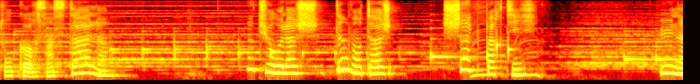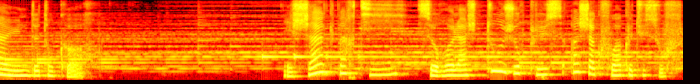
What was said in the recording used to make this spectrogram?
Ton corps s'installe et tu relâches davantage chaque partie, une à une de ton corps. Et chaque partie se relâche toujours plus à chaque fois que tu souffles.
